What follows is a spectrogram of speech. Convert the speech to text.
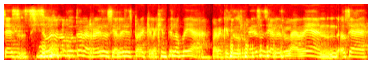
sea, si subes una foto a las redes sociales es para que la gente lo vea, para que tus redes sociales la vean. O sea,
